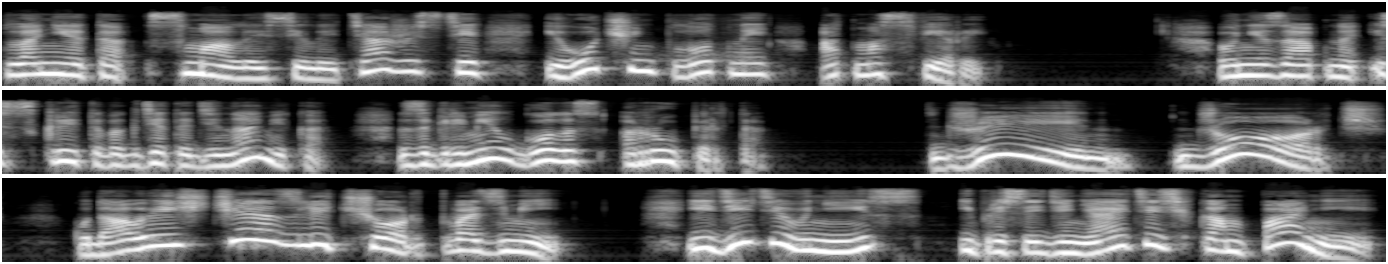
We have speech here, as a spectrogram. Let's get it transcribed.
Планета с малой силой тяжести и очень плотной атмосферой. Внезапно из скрытого где-то динамика загремел голос Руперта. «Джин! Джордж! Куда вы исчезли, черт возьми? Идите вниз и присоединяйтесь к компании.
